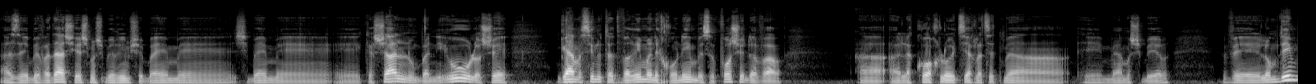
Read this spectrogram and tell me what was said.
אז אה, בוודאי שיש משברים שבהם, אה, שבהם אה, אה, כשלנו בניהול, או שגם עשינו את הדברים הנכונים, בסופו של דבר הלקוח לא הצליח לצאת מה, אה, מהמשבר, ולומדים,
